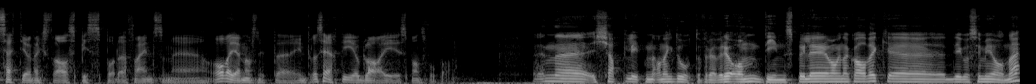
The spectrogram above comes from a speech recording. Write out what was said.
setter jo en ekstra spiss på det for en som er over gjennomsnittet interessert i og glad i spansk fotball. En uh, kjapp liten anekdote for øvrig om din spiller, Magna Kalvik, uh, Diego Simione.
